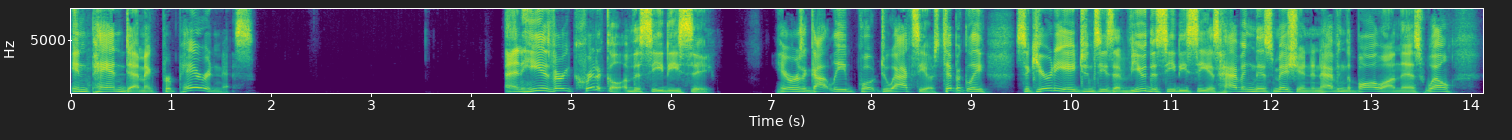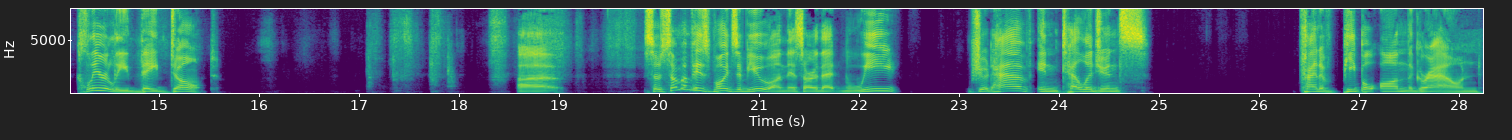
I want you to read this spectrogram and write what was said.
in pandemic preparedness. And he is very critical of the CDC. Here is a Gottlieb quote to Axios. Typically, security agencies have viewed the CDC as having this mission and having the ball on this. Well, clearly they don't. Uh, so, some of his points of view on this are that we should have intelligence kind of people on the ground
